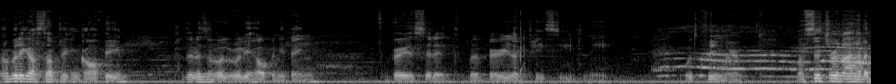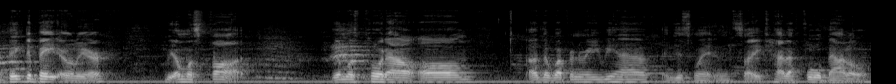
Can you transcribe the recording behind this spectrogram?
I really gotta stop drinking coffee because it doesn't really help anything. It's very acidic, but very like tasty to me with creamer. My sister and I had a big debate earlier. We almost fought. We almost pulled out all of the weaponry we have and just went and like had a full battle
